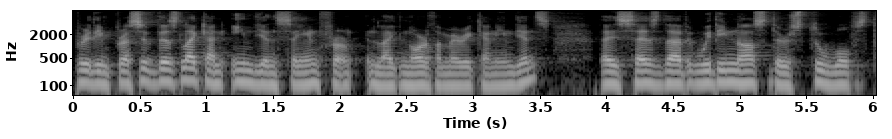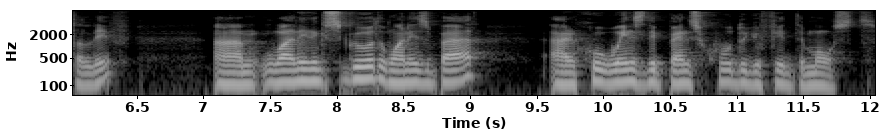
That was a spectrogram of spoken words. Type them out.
pretty impressive. There's like an indian saying from like north american indians that says that within us there's two wolves that live. Um, one is good one is bad. And who wins depends who do you feed the most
